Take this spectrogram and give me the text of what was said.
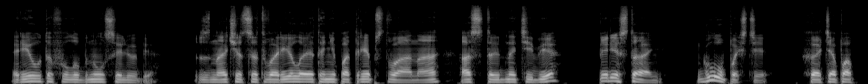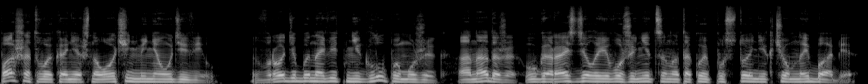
— Реутов улыбнулся Любе. «Значит, сотворила это непотребство она, а стыдно тебе? Перестань. Глупости. Хотя папаша твой, конечно, очень меня удивил. Вроде бы на вид не глупый мужик, а надо же, угораздило его жениться на такой пустой никчемной бабе.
